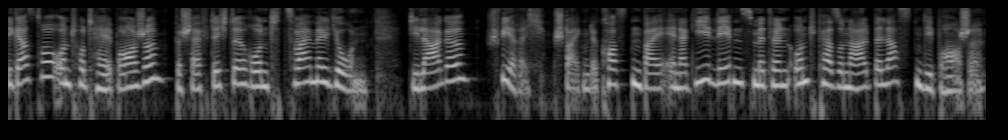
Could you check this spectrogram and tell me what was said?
Die Gastro- und Hotelbranche beschäftigte rund zwei Millionen. Die Lage schwierig. Steigende Kosten bei Energie, Lebensmitteln und Personal belasten die Branche.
